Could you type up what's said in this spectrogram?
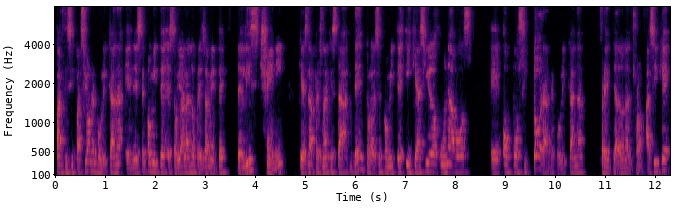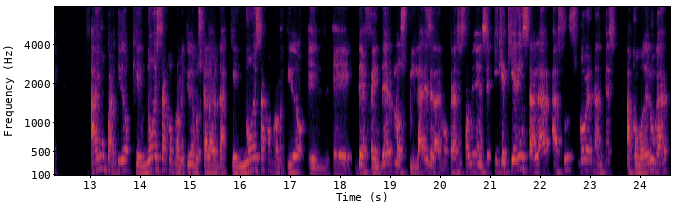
participación republicana en este comité. Estoy hablando precisamente de Liz Cheney, que es la persona que está dentro de ese comité y que ha sido una voz eh, opositora republicana frente a Donald Trump. Así que hay un partido que no está comprometido en buscar la verdad, que no está comprometido en eh, defender los pilares de la democracia estadounidense y que quiere instalar a sus gobernantes a como de lugar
